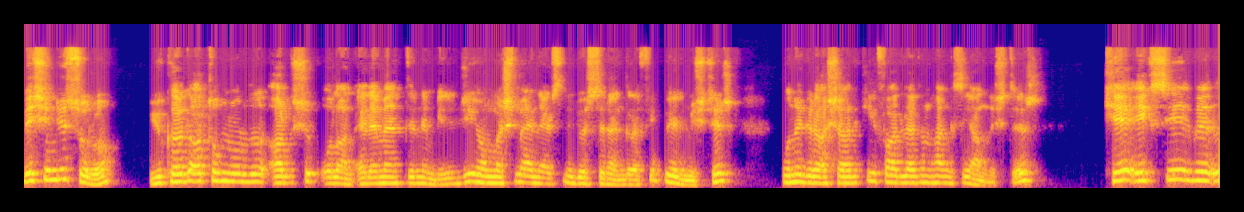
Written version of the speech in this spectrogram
Beşinci soru. Yukarıda atomlarda ardışık olan elementlerinin birinci iyonlaşma enerjisini gösteren grafik verilmiştir. Buna göre aşağıdaki ifadelerden hangisi yanlıştır? K eksi ve I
